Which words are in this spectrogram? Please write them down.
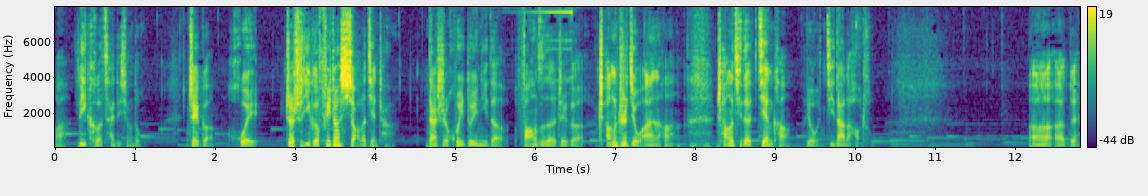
啊，立刻采取行动。这个会，这是一个非常小的检查，但是会对你的房子的这个长治久安哈，长期的健康有极大的好处。呃呃，对，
